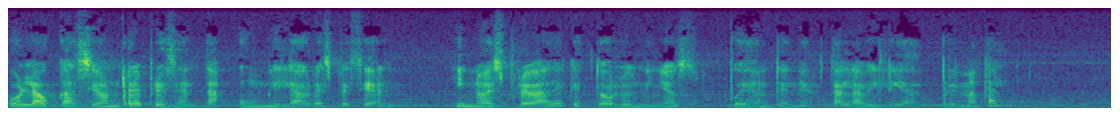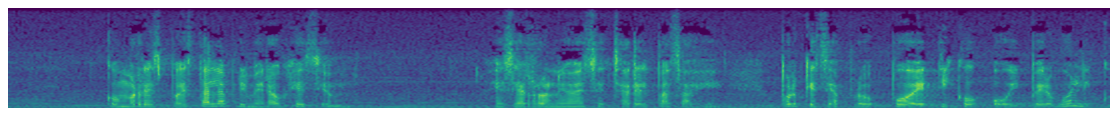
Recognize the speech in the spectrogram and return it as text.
o la ocasión representa un milagro especial y no es prueba de que todos los niños puedan tener tal habilidad prenatal. Como respuesta a la primera objeción, es erróneo desechar el pasaje porque sea poético o hiperbólico.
